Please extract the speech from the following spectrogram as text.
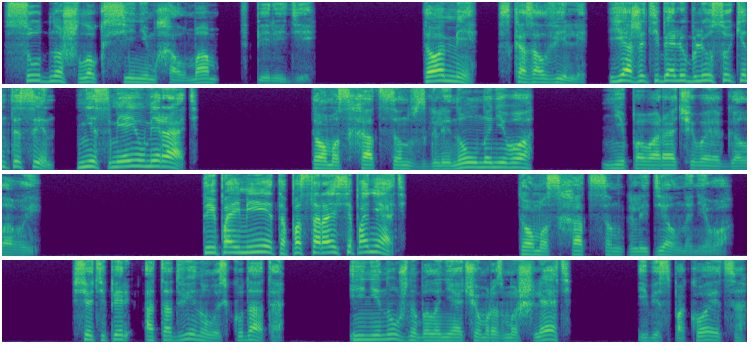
судно шло к синим холмам впереди. «Томми», — сказал Вилли, — «я же тебя люблю, сукин ты сын, не смей умирать». Томас Хадсон взглянул на него, не поворачивая головы. «Ты пойми это, постарайся понять». Томас Хадсон глядел на него. Все теперь отодвинулось куда-то, и не нужно было ни о чем размышлять, и беспокоиться.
